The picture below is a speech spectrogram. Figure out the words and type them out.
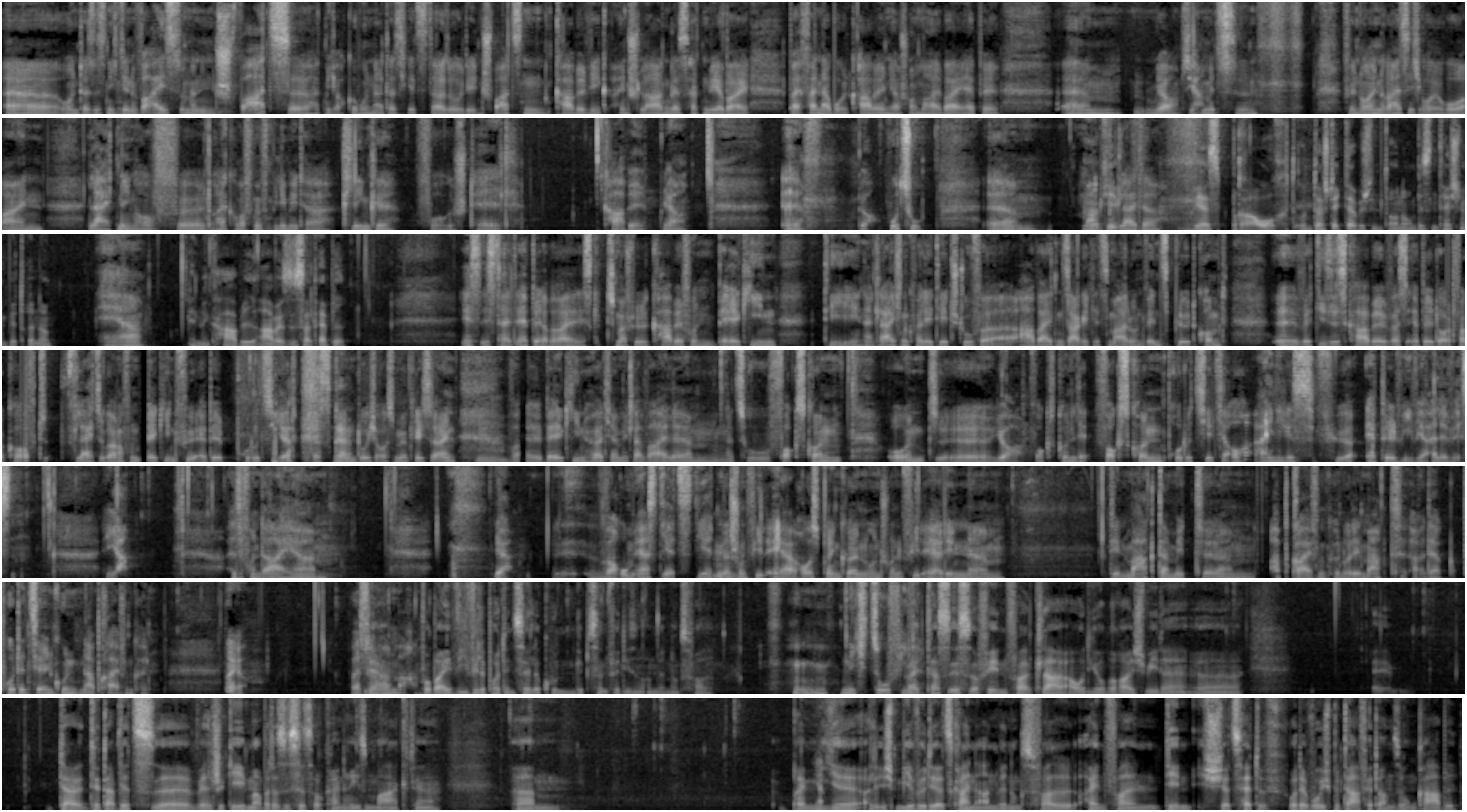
Äh, und das ist nicht in weiß, sondern in schwarz. Äh, hat mich auch gewundert, dass ich jetzt da so den schwarzen Kabelweg einschlagen. Das hatten wir bei, bei Thunderbolt-Kabeln ja schon mal bei Apple. Ähm, ja, sie haben jetzt äh, für 39 Euro ein Lightning auf äh, 3,5 Millimeter Klinke vorgestellt. Kabel, ja. Äh, ja, wozu? Ähm, Marktbegleiter. Okay, wer es braucht, und da steckt ja bestimmt auch noch ein bisschen Technik mit drin, ne? Ja. In dem Kabel, aber es ist halt Apple. Es ist halt Apple, aber es gibt zum Beispiel Kabel von Belkin, die in der gleichen Qualitätsstufe arbeiten, sage ich jetzt mal. Und wenn es blöd kommt, äh, wird dieses Kabel, was Apple dort verkauft, vielleicht sogar noch von Belkin für Apple produziert. Das kann ja. durchaus möglich sein, mhm. weil Belkin hört ja mittlerweile ähm, zu Foxconn und äh, ja, Foxconn, Foxconn produziert ja auch einiges für Apple, wie wir alle wissen. Ja. Also von daher, ja, warum erst jetzt? Die hätten mhm. das schon viel eher rausbringen können und schon viel eher den, ähm, den Markt damit ähm, abgreifen können oder den Markt der potenziellen Kunden abgreifen können. Naja, was soll ja, man machen? Wobei, wie viele potenzielle Kunden gibt es denn für diesen Anwendungsfall? Nicht so viel. Weil das ist auf jeden Fall klar, Audiobereich wieder. Äh, da da, da wird es äh, welche geben, aber das ist jetzt auch kein Riesenmarkt. Ja. Ähm, bei ja. mir, also ich, mir würde jetzt kein Anwendungsfall einfallen, den ich jetzt hätte oder wo ich Bedarf hätte an so einem Kabel.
